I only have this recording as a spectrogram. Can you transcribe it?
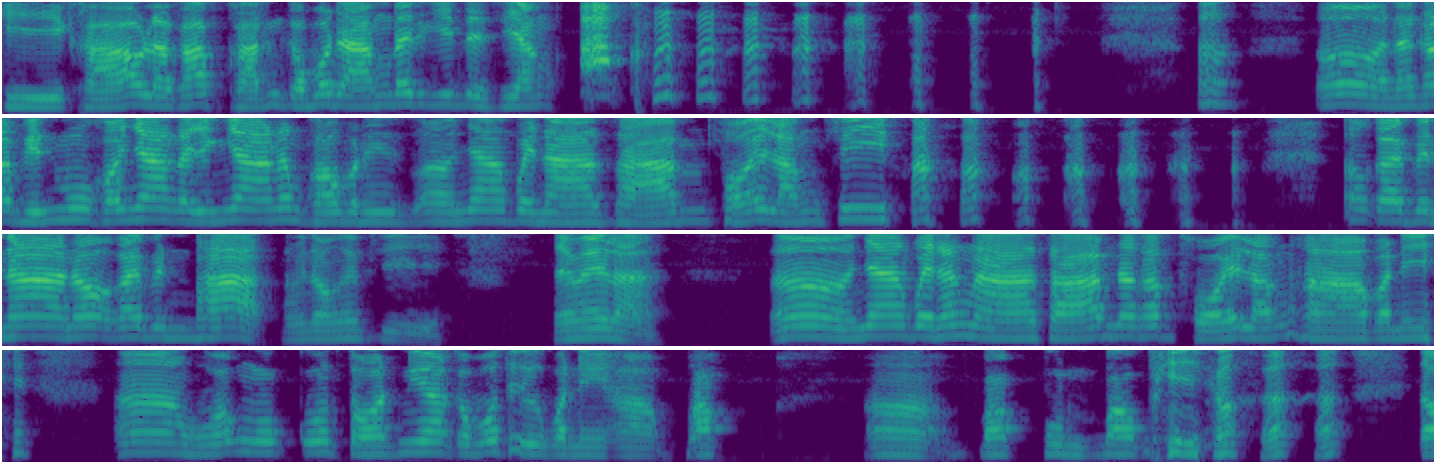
ขี่ขาวแล้วครับ ขันกับว่าดังได้ยินแต่เสียงอัก เออนะครับเห็นหมูเขาย่างก็ยังย่างน้ำเขาบันนี้เออย่างไปนาสามถอยหลังสี่ เอากลายเป็นห้าเนาะกลายเป็นภาคพี่น้องเอฟซีใช่ไหมล่ะ เออย่างไปทั้งนาสามนะครับ ถอยหลังหาบันนี้อ่าหัวงูกูตอดเนื้อกับว่าถือวันนี้อ่าปอกอ่าปอกปุ่นปอกพี่ต่อ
